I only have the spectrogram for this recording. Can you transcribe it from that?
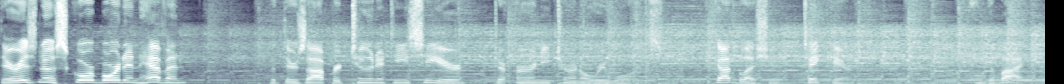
There is no scoreboard in heaven, but there's opportunities here to earn eternal rewards. God bless you. Take care. And goodbye.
